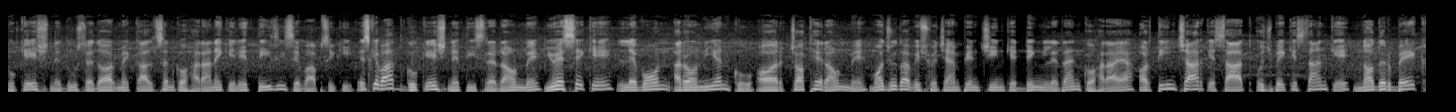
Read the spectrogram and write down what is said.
गुकेश ने दूसरे दौर में कार्लसन को हराने के लिए तेज़ी से वापसी की। इसके बाद गुकेश ने तीसरे राउंड में यूएसए के लेवोन अरोनियन को और चौथे राउंड में मौजूदा विश्व चैंपियन चीन के डिंग लिरन को हराया और तीन चार के साथ उज्बेकिस्तान के नौदरबेक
